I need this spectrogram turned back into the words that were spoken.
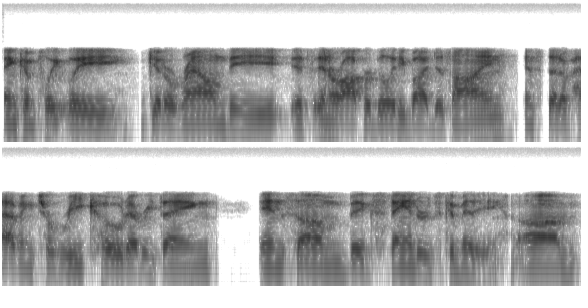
and completely get around the its interoperability by design instead of having to recode everything in some big standards committee. Um,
